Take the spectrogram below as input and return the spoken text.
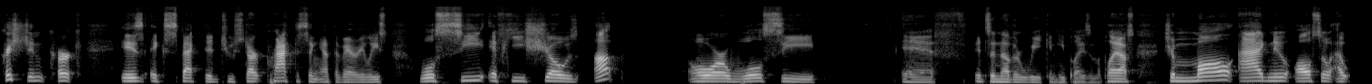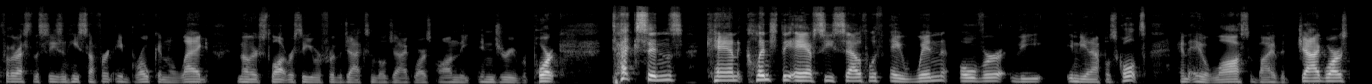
Christian Kirk is expected to start practicing at the very least. We'll see if he shows up or we'll see if it's another week and he plays in the playoffs. Jamal Agnew also out for the rest of the season. He suffered a broken leg, another slot receiver for the Jacksonville Jaguars on the injury report. Texans can clinch the AFC South with a win over the Indianapolis Colts and a loss by the Jaguars,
